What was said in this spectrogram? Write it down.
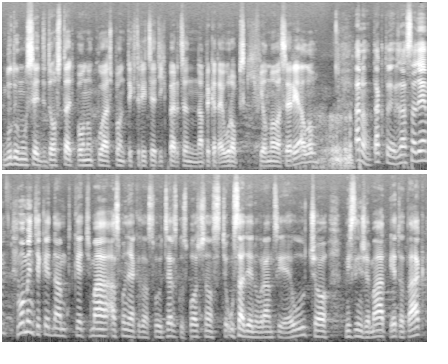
budú musieť dostať ponuku aspoň tých 30% napríklad európskych filmov a seriálov? Áno, tak to je v zásade. V momente, keď, nám, keď má aspoň nejakú svoju cerskú spoločnosť usadenú v rámci EÚ, čo myslím, že má, je to tak,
